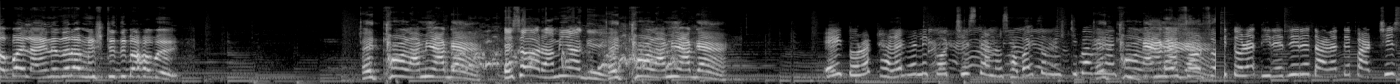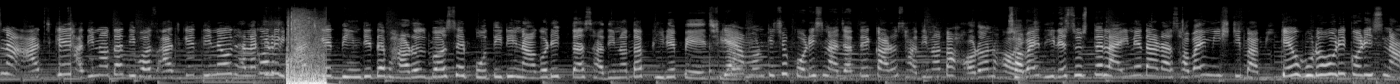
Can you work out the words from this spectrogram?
সবাই লাইনে দ্বারা মিষ্টি দিবা হবে। এই থল আমি আগে। এই স্যার আমি আগে। এই থল আমি আগে। এই তোরা ঠেলাঠেলি করছিস কেন? সবাই তো মিষ্টি পাবে নাকি? তোরা ধীরে ধীরে দাঁড়াতে পারছিস না? আজকে স্বাধীনতা দিবস আজকের দিনেও ঠেলা করবি? আজকের দিনটিতে ভারতবর্ষের প্রতিটি নাগরিক তার স্বাধীনতা ফিরে পেয়েছে। এমন কিছু করিস না যাতে কারও স্বাধীনতা হরণ হয়। সবাই ধীরে সুস্থে লাইনে দাঁড়া সবাই মিষ্টি পাবি। কেউ হুড়োহুড়ি করিস না।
